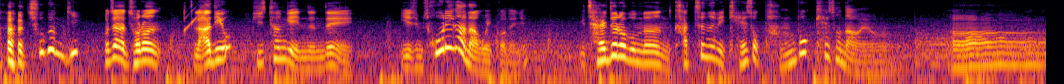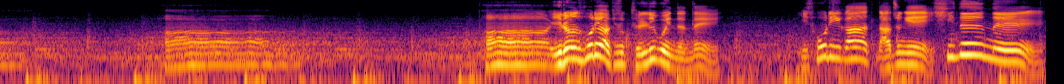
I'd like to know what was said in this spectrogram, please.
축음기? 어쨌든 저런 라디오? 비슷한 게 있는데 이게 지금 소리가 나고 있거든요 잘 들어보면 같은 음이 계속 반복해서 나와요 아... 아... 아... 이런 소리가 계속 들리고 있는데 이 소리가 나중에 히든을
